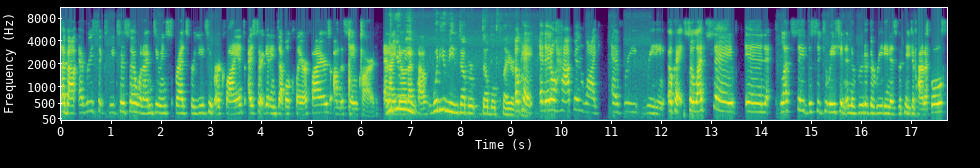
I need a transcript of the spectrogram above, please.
about every six weeks or so when I'm doing spreads for YouTube or clients, I start getting double clarifiers on the same card. And I know mean- that's how What do you mean double double player? Okay, and it'll happen like every reading. Okay, so let's say in let's say the situation in the root of the reading is the Page of Pentacles.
